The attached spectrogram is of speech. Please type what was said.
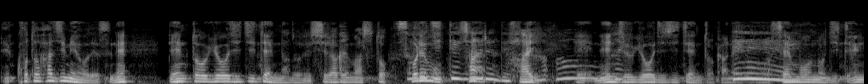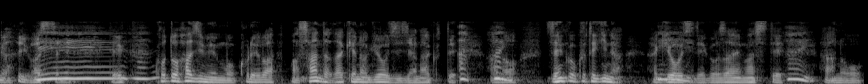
でこと始めをですね、伝統行事辞典などで調べますと、これも、はい、えー、年中行事辞典とかね、えー、専門の辞典がありましてね、えー、でこと始めもこれは、まあ、三田だけの行事じゃなくて、ああの、はい、全国的な行事でございまして、あの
